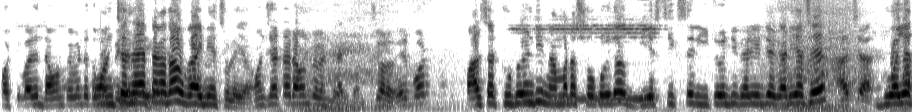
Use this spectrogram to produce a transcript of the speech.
ফর্টি পার্সেন্ট ডাউন পেমেন্টে পঞ্চাশ হাজার টাকা দাও গাড়ি নিয়ে চলে যাও। পঞ্চাশ হাজার টাকা ডাউন পেমেন্ট একদম। চলো এরপর? পালসার টু টোয়েন্টি নাম্বারটা শো করে দাও বিএস সিক্স এর ই টোয়েন্টি ভ্যারিয়েন্টের গাড়ি আছে। আচ্ছা। দু হাজার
